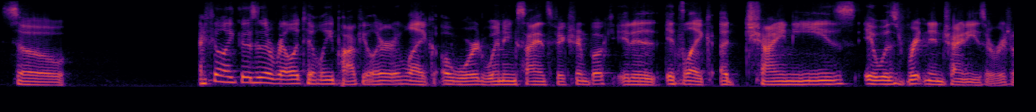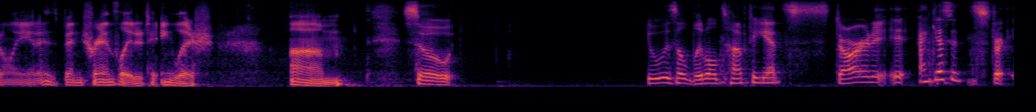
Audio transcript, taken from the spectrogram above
So I feel like this is a relatively popular, like award-winning science fiction book. It is. It's like a Chinese. It was written in Chinese originally, and it has been translated to English. Um, so it was a little tough to get started. It, I guess it. Start,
